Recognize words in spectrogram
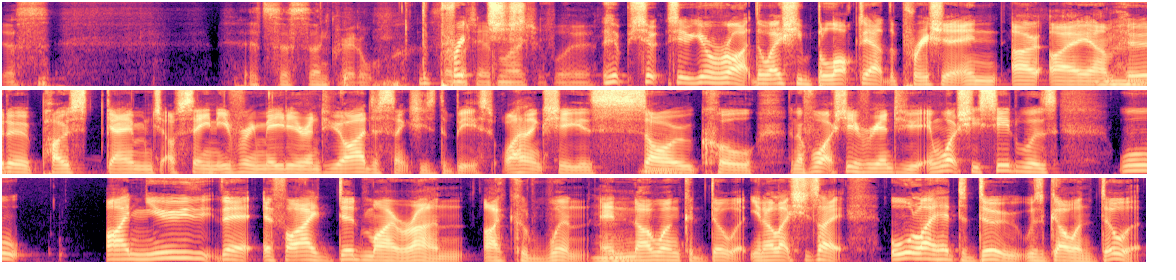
Just it's just incredible. The so pre- much admiration for her. So, so you're right. The way she blocked out the pressure, and I, I um, Mm. heard her post game. I've seen every media interview. I just think she's the best. I think she is so Mm. cool, and I've watched every interview. And what she said was, "Well, I knew that if I did my run, I could win, Mm. and no one could do it. You know, like she's like, all I had to do was go and do it.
